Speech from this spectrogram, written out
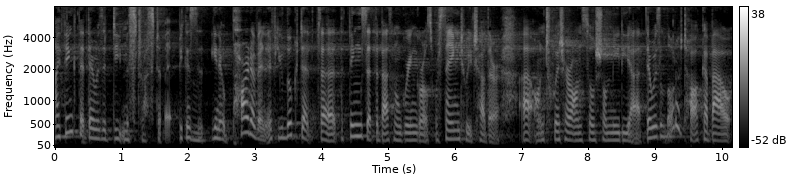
I think that there was a deep mistrust of it because, mm. you know, part of it, if you looked at the, the things that the Bethnal Green girls were saying to each other uh, on Twitter, on social media, there was a lot of talk about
